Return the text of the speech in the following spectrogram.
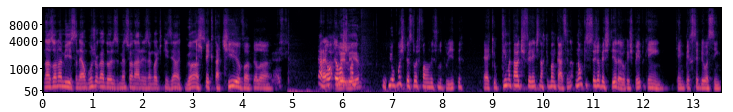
na zona mista, né? Alguns jogadores mencionaram esse negócio de 15 anos, Ganso. expectativa pela. Cara, eu, eu acho que eu vi algumas pessoas falando isso no Twitter, é que o clima estava diferente na arquibancada. Assim, não que isso seja besteira, eu respeito quem, quem percebeu assim.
